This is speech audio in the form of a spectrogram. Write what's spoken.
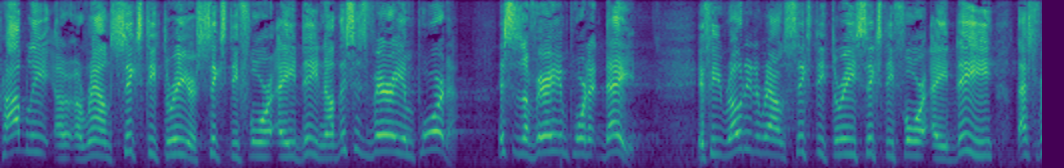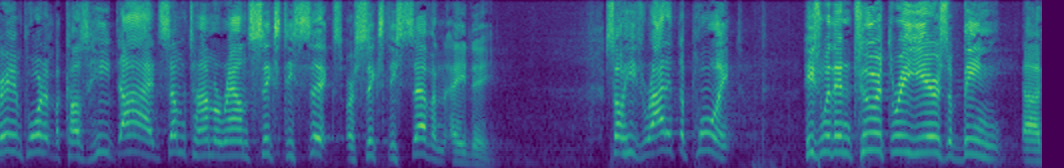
probably uh, around 63 or 64 AD. Now, this is very important. This is a very important date. If he wrote it around 63, 64 AD, that's very important because he died sometime around 66 or 67 AD. So he's right at the point, he's within two or three years of being, uh,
